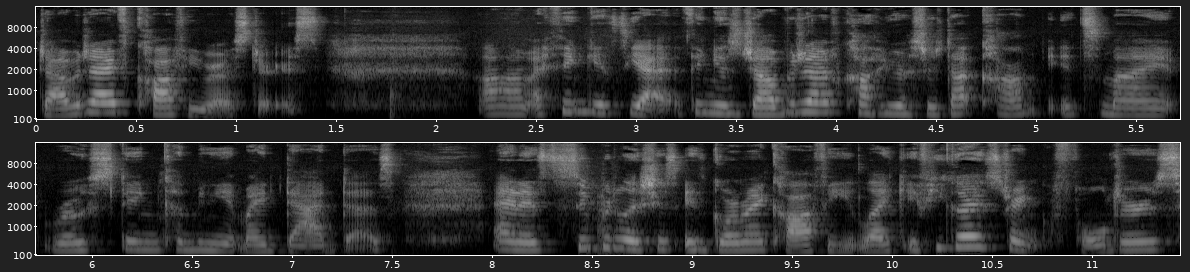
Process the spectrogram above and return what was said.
Java Jive Coffee Roasters. Um, I think it's yeah, I think it's JavaJiveCoffeeRoasters.com. It's my roasting company that my dad does, and it's super delicious. It's gourmet coffee. Like if you guys drink Folgers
